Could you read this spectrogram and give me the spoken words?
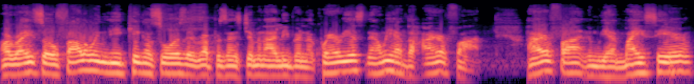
All right, so following the king of swords that represents Gemini, Libra, and Aquarius, now we have the Hierophant. Hierophant, and we have mice here.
